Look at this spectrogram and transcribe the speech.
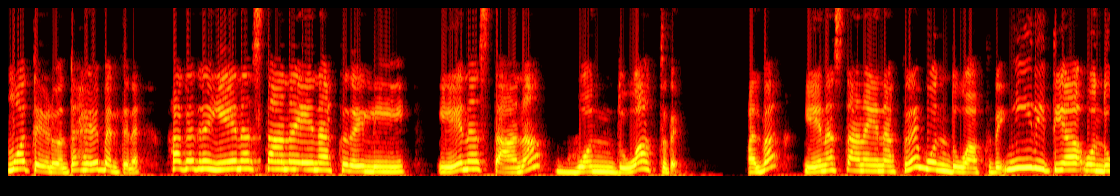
ಮೂವತ್ತೇಳು ಅಂತ ಹೇಳಿ ಬರಿತೇನೆ. ಹಾಗಾದ್ರೆ ಏನ ಸ್ಥಾನ ಏನಾಗ್ತದೆ ಇಲ್ಲಿ? ಏನ ಸ್ಥಾನ ಒಂದು ಆಗ್ತದೆ, ಅಲ್ವಾ? ಏನ ಸ್ಥಾನ ಏನಾಗ್ತದೆ? ಒಂದು ಆಗ್ತದೆ. ಈ ರೀತಿಯ ಒಂದು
